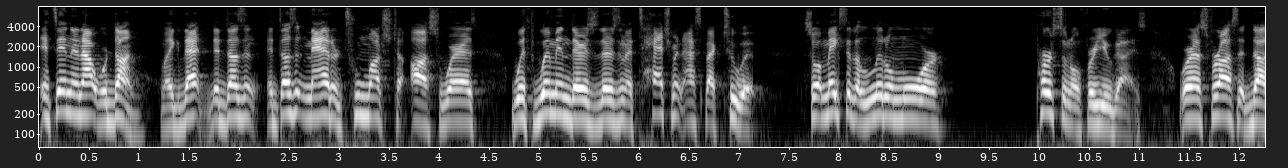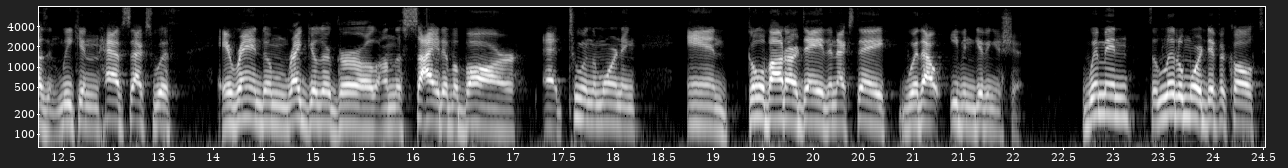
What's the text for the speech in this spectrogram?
it's in and out, we're done. Like that it doesn't it doesn't matter too much to us whereas with women there's there's an attachment aspect to it. So it makes it a little more personal for you guys. Whereas for us it doesn't. We can have sex with a random regular girl on the side of a bar at 2 in the morning and go about our day the next day without even giving a shit. Women, it's a little more difficult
